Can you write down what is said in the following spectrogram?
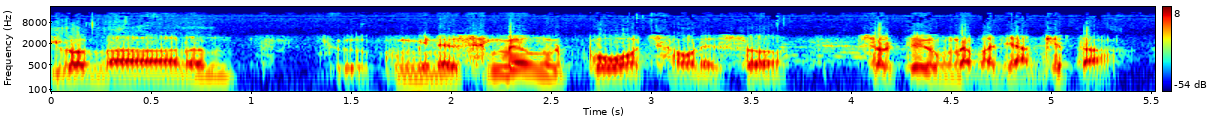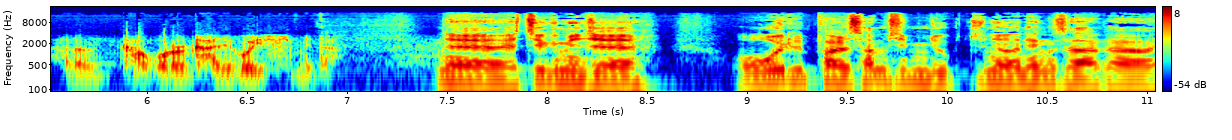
이번만은 그 국민의 생명을 보호 차원에서 절대 용납하지 않겠다 하는 각오를 가지고 있습니다. 네, 지금 이제 5.18 36주년 행사가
